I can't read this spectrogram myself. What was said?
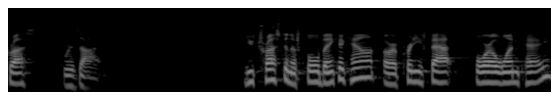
trust resides. You trust in a full bank account or a pretty fat 401k?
